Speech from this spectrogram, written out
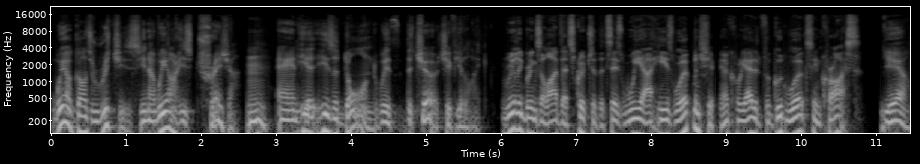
we are God's riches. You know, we are His treasure, mm. and he, He's adorned with the church, if you like. Really brings alive that scripture that says we are His workmanship, you know, created for good works in Christ. Yeah.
